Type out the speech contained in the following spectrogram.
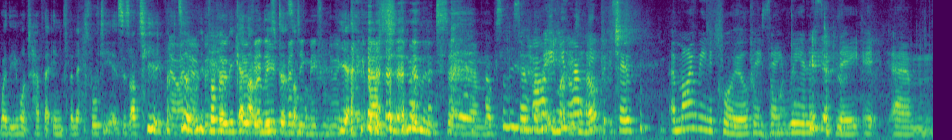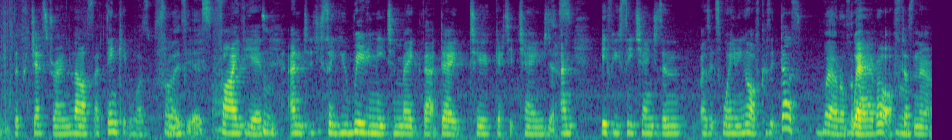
whether you want to have that in for the next 40 years is up to you. But No, I know, we but probably co- get that COVID is removed at some preventing point. me from doing Yeah. anything about it at the moment. So, um, Absolutely. So how Well, if you you might be able to have help. the, so a Mirena coil, they say right now. realistically it um, the progesterone lasts. I think it was Five years. five years, Mm. and so you really need to make that date to get it changed. Yes. And if you see changes in as it's waning off, because it does Wear off a bit. wear off, Mm. doesn't it?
